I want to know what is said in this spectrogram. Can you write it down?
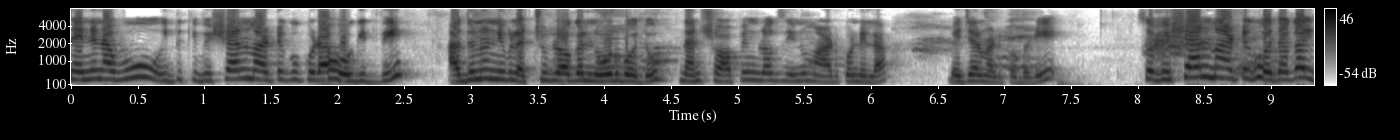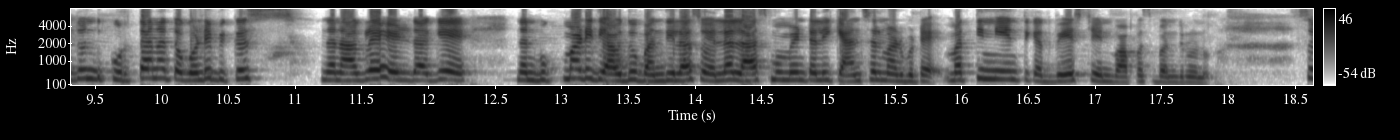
ನೆನ್ನೆ ನಾವು ಇದಕ್ಕೆ ವಿಶಾಲ್ ಮಾರ್ಟಿಗೂ ಕೂಡ ಹೋಗಿದ್ವಿ. ಅದನ್ನು ನೀವು ಲಚ್ಚು ಬ್ಲಾಗಲ್ಲಿ ನೋಡ್ಬೋದು. ನಾನು ಶಾಪಿಂಗ್ ಬ್ಲಾಗ್ಸ್ ಏನೂ ಮಾಡ್ಕೊಂಡಿಲ್ಲ. ಬೇಜಾರು ಮಾಡ್ಕೋಬೇಡಿ. ಸೊ ವಿಶಾಲ್ ಮಾರ್ಟಿಗೆ ಹೋದಾಗ ಇದೊಂದು ಕುರ್ತಾನ ತಗೊಂಡೆ ಬಿಕಾಸ್ ನಾನು ಆಗಲೇ ಹೇಳ್ದಾಗೆ ನಾನು ಬುಕ್ ಮಾಡಿದ್ದು ಯಾವುದೂ ಬಂದಿಲ್ಲ. ಸೊ ಎಲ್ಲ ಲಾಸ್ಟ್ ಮೂಮೆಂಟಲ್ಲಿ ಕ್ಯಾನ್ಸಲ್ ಮಾಡಿಬಿಟ್ಟೆ. ಮತ್ತಿನ್ನೇಂತಕ್ಕೆ ಅದು ವೇಸ್ಟ್ ಏನು ವಾಪಸ್ ಬಂದ್ರು ಸೊ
